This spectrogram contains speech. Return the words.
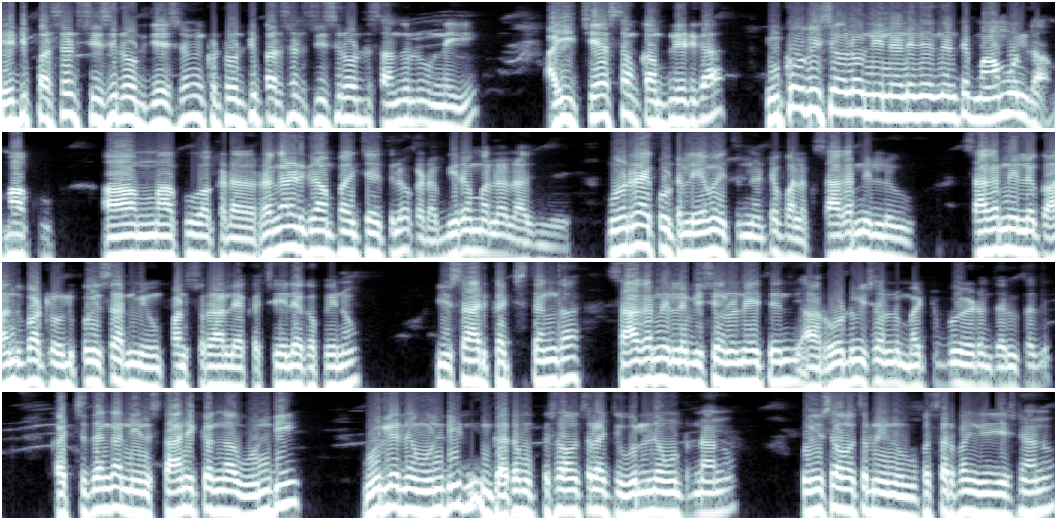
ఎయిటీ పర్సెంట్ సీసీ రోడ్ చేసినాం ఇంకా ట్వంటీ పర్సెంట్ సీసీ రోడ్లు సందులు ఉన్నాయి. అవి చేస్తాం కంప్లీట్గా ఇంకో విషయంలో నేను అనేది ఏంటంటే మామూలుగా మాకు మాకు అక్కడ రంగారెడ్డి గ్రామ పంచాయతీలో అక్కడ బీరమ్మల మునరాయ కుంటలు ఏమవుతుందంటే వాళ్ళకి సాగర్ నీళ్ళు సాగర్ నీళ్ళకు అందుబాటులో ఉంది. మేము ఫండ్స్ రాలేక చేయలేకపోయినాం. ఈసారి ఖచ్చితంగా సాగర్ నీళ్ళ విషయంలోనే అయితే ఆ రోడ్డు విషయంలో మట్టి పోయడం జరుగుతుంది. ఖచ్చితంగా నేను స్థానికంగా ఉండి ఊర్లోనే ఉండి నేను గత ముప్పై సంవత్సరాల నుంచి ఊర్లోనే ఉంటున్నాను. పోయిన సంవత్సరం నేను ఉప సర్పంచ్ చేసినాను.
